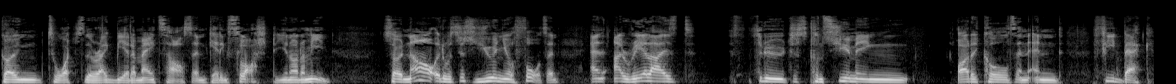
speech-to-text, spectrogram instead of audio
going to watch the rugby at a mate's house and getting sloshed. You know what I mean? So now it was just you and your thoughts. And, and I realized through just consuming articles and, and feedback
